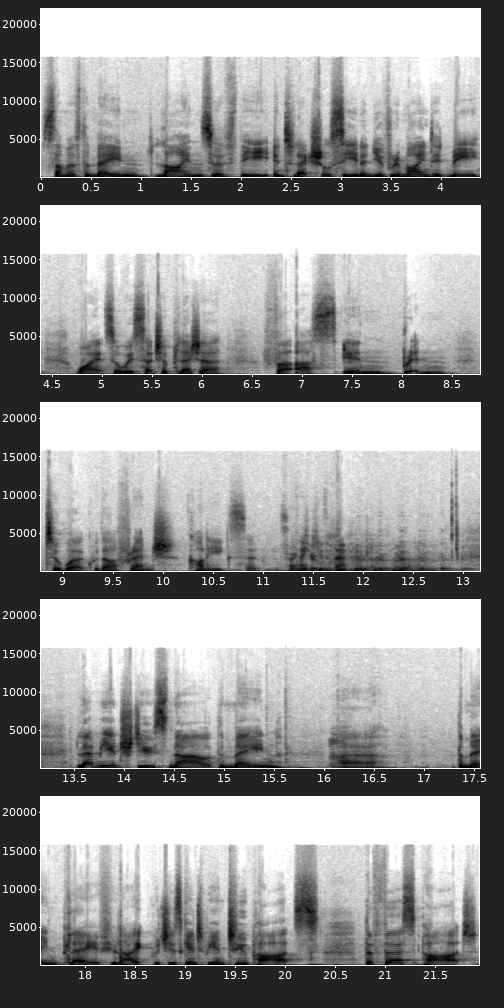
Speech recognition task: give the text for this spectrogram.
some of the main lines of the intellectual scene, and you've reminded me why it's always such a pleasure for us in Britain to work with our French colleagues. So thank, thank you. you. for that. Let me introduce now the main, uh, the main play, if you like, which is going to be in two parts. The first part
